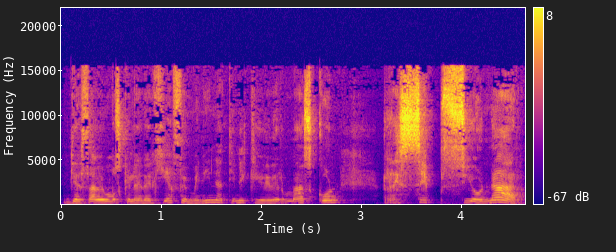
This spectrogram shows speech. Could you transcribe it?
Ya sabemos que la energía femenina tiene que ver más con recepcionar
